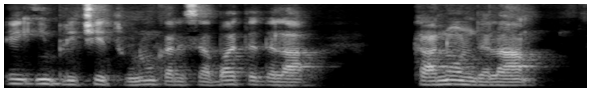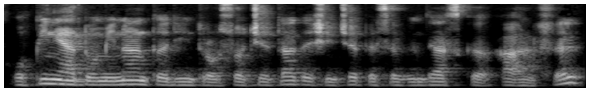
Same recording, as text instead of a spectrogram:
Ei, implicit, un om care se abate de la canon, de la opinia dominantă dintr-o societate și începe să gândească altfel,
